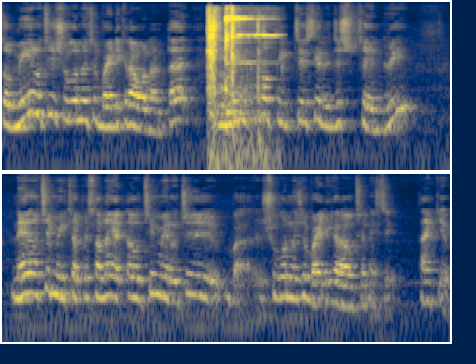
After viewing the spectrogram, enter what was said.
సో మీరు వచ్చి షుగర్ నుంచి బయటికి రావాలంటే ఈ లింక్లో క్లిక్ చేసి రిజిస్టర్ చేయండి. నేను వచ్చి మీకు చెప్పిస్తాను ఎట్లా వచ్చి మీరు వచ్చి షుగర్ నుంచి బయటికి రావచ్చు అనేసి. థ్యాంక్ యూ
